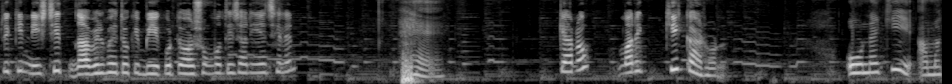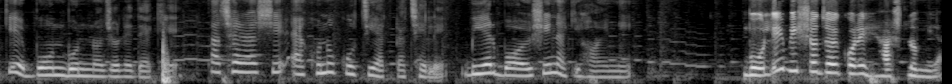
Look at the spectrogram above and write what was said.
তুই কি নিশ্চিত নাবিল ভাই তোকে বিয়ে করতে অসম্মতি জানিয়েছিলেন? হ্যাঁ। কেন? মানে কি কারণ? ও নাকি আমাকে বোন বোন নজরে দেখে। তাছাড়া সে এখনও কচি একটা ছেলে। বিয়ের বয়সই নাকি হয়নি। বলে বিশ্বজয় করে হাসলো মীরা।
